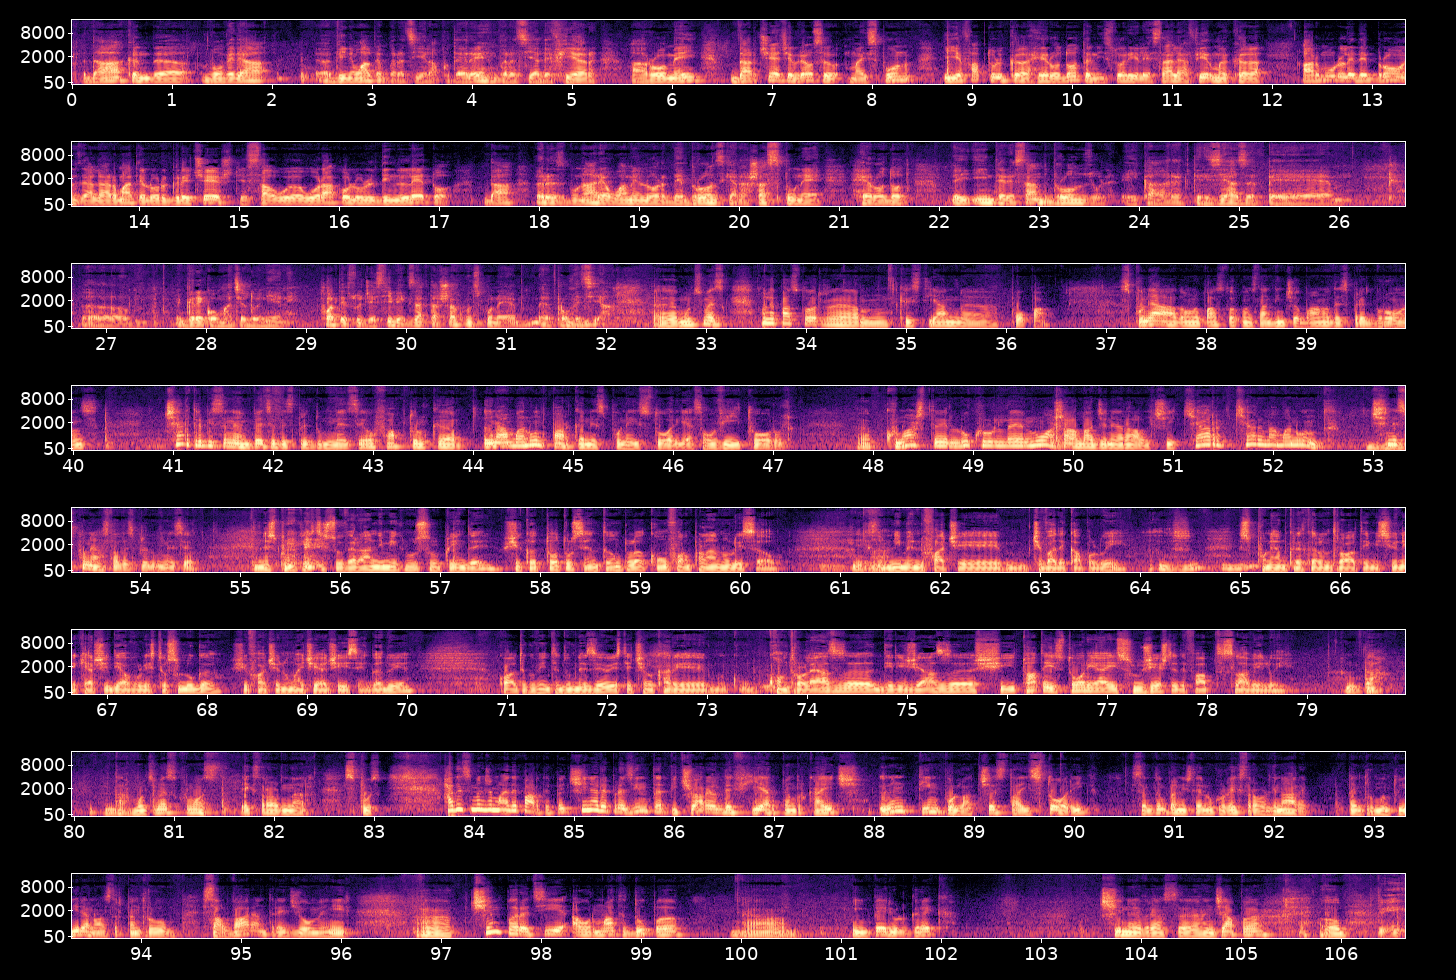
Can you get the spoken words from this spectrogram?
da? când vom vedea vine o altă împărăție la putere, împărăția de fier a Romei, dar ceea ce vreau să mai spun e faptul că Herodot în istoriile sale afirmă că uh, armurile de bronze ale armatelor grecești sau uh, oracolul din Leto, da? răzbunarea oamenilor de bronz, chiar așa spune Herodot. E interesant, bronzul îi caracterizează pe uh, greco-macedonieni. Foarte sugestiv, exact așa cum spune uh, profeția. Uh, mulțumesc. Domnule pastor Cristian Popa, spunea domnul pastor Constantin Ciobanu despre bronz ce ar trebui să ne învețe despre Dumnezeu faptul că în amănunt parcă ne spune istoria sau viitorul? Uh, cunoaște lucrurile nu așa la general, ci chiar, chiar în amănunt. Ce ne spune asta despre Dumnezeu? Ne spune că este suveran, nimic nu-l surprinde și că totul se întâmplă conform planului său. Exact. Nimeni nu face ceva de capul lui. Uh-huh. Spuneam, cred că într-o altă emisiune, chiar și diavolul este o slugă și face numai ceea ce îi se îngăduie. Cu alte cuvinte, Dumnezeu este cel care controlează, dirigează și toată istoria îi slujește, de fapt, slavei Lui. Da, da, mulțumesc frumos, extraordinar spus. Haideți să mergem mai departe. Pe cine reprezintă picioarele de fier? Pentru că aici, în timpul acesta istoric, se întâmplă niște lucruri extraordinare pentru mântuirea noastră, pentru salvarea întregii omeniri. Uh, ce împărăție a urmat după uh, Imperiul Grec. Cine vrea să înceapă? Uh,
